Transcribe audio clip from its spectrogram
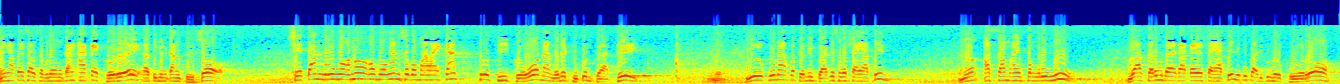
Ing atas salah sebelum kang akeh goroe atimin kang dosa. Setan ngrungokno omongan saka malaikat terus digawa nanggone dukun badhe. Yulkuna padha nibake sapa sayatin. No, asam ayam pengrungu Wa aksaru mutawa kakek sayatin iku gak dipun goro.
